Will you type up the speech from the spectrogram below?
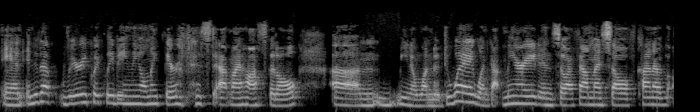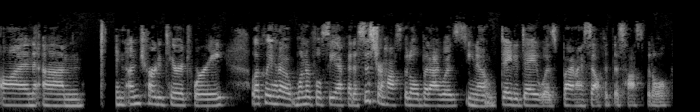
and ended up very quickly being the only therapist at my hospital. Um, you know, one moved away, one got married, and so I found myself kind of on um, in uncharted territory. Luckily, I had a wonderful CF at a sister hospital, but I was, you know, day to day was by myself at this hospital.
